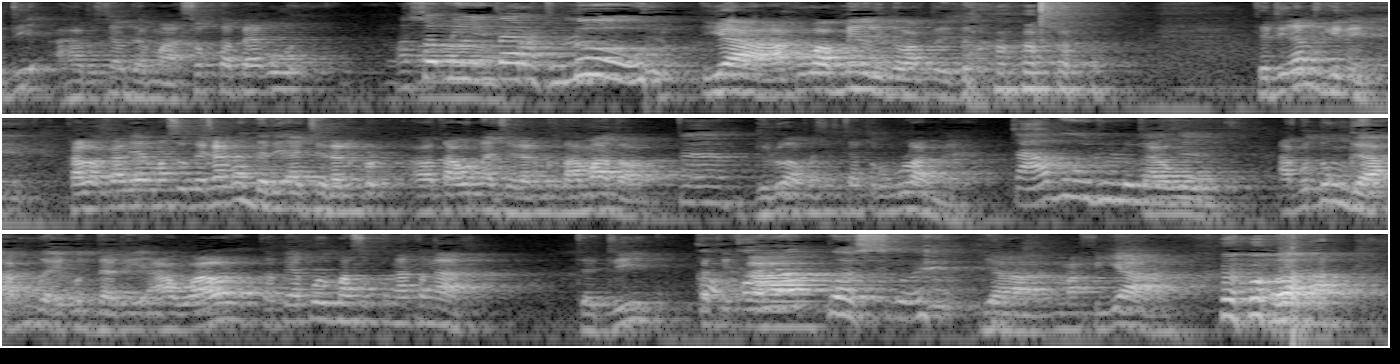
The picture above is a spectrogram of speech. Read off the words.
jadi harusnya udah masuk tapi aku masuk eh, militer dulu Iya, aku wamil itu waktu itu. Jadi kan gini, kalau kalian masuk TK kan dari ajaran per- eh, tahun ajaran pertama toh. Nah. Dulu apa sih catur bulan ya? cawu dulu maksudnya. Aku tuh enggak, aku enggak ikut dari awal, tapi aku masuk tengah-tengah. Jadi kok ketika bos gue ya mafia.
